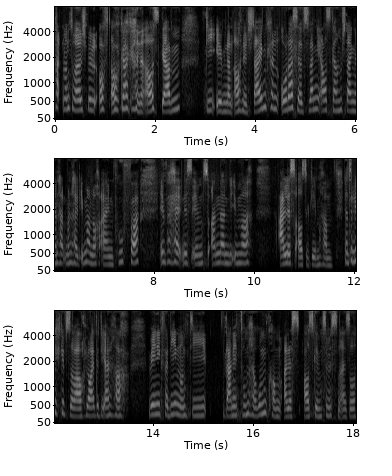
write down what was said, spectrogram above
hat man zum Beispiel oft auch gar keine Ausgaben, die eben dann auch nicht steigen können. Oder selbst wenn die Ausgaben steigen, dann hat man halt immer noch einen Puffer im Verhältnis eben zu anderen, die immer alles ausgegeben haben. Natürlich gibt es aber auch Leute, die einfach wenig verdienen und die gar nicht drum herum kommen, alles ausgeben zu müssen. Also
